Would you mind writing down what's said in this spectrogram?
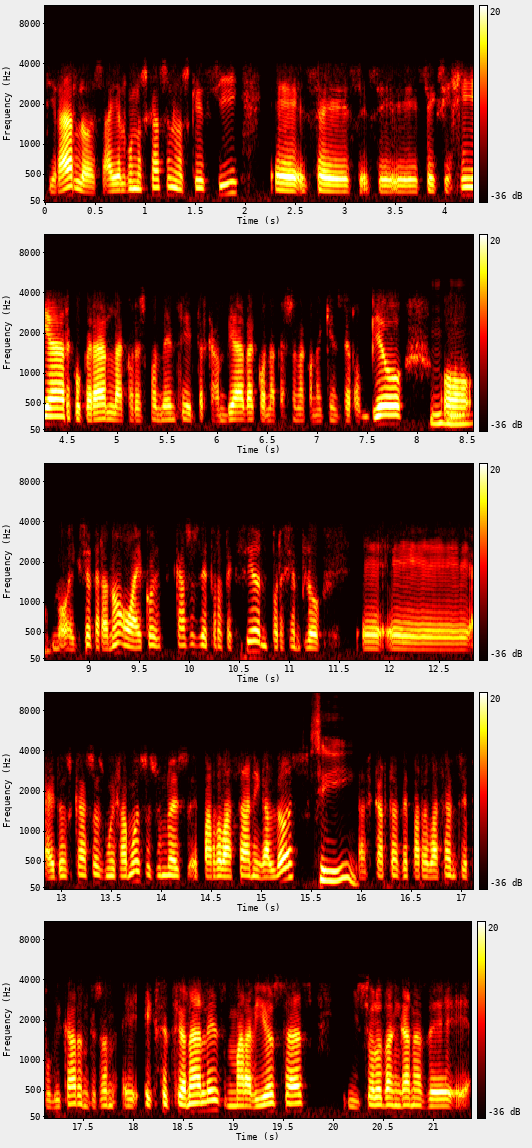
tirarlos. Hay algunos casos en los que sí se, se, exigía recuperar la correspondencia intercambiada con la persona con la quien se rompió, o, o, etcétera, ¿no? O hay casos de protección, por ejemplo, hay dos casos muy famosos. Uno es Pardo Bazán y Galdós. Sí. Las cartas de Pardo Bazán se publicaron, que son excepcionales, maravillosas y solo dan ganas de,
